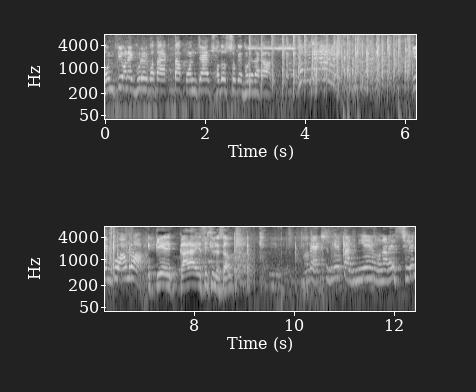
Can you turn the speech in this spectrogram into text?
মন্ত্রী অনেক দূরের কথা, একটা পঞ্চায়েত সদস্যকে ধরে দেখা। কিন্তু আমরা কে, কারা এসেছিল সব? আমরা একশো দিনের কাজ নিয়ে ওনারা এসেছিলেন।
